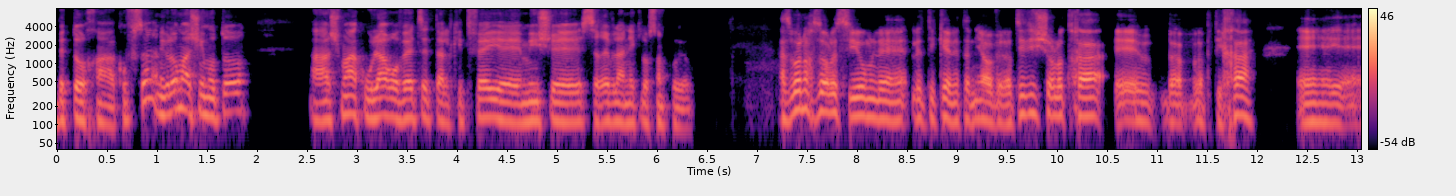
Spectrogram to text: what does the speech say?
בתוך הקופסה, אני לא מאשים אותו, האשמה כולה רובצת על כתפי אה, מי שסירב להעניק לו סמכויות. אז בוא נחזור לסיום לתיקי נתניהו, ורציתי לשאול אותך אה, בפתיחה, אה,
